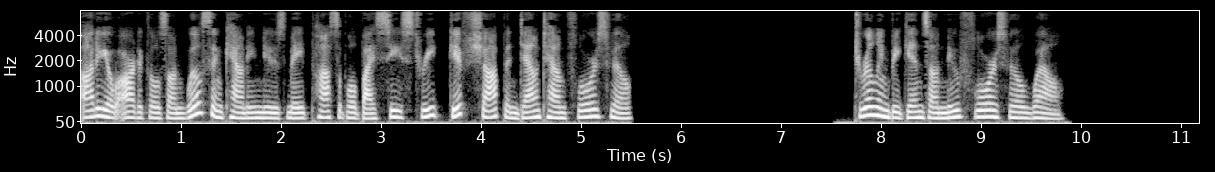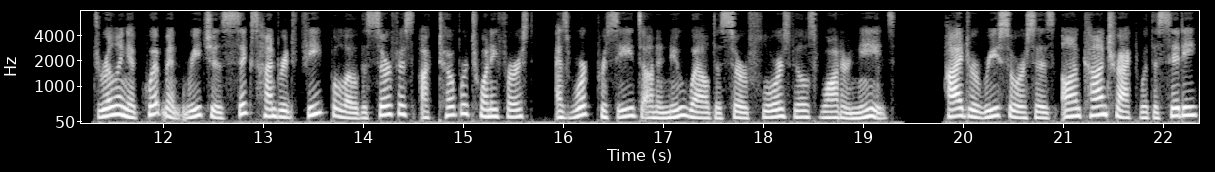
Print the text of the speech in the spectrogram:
Audio articles on Wilson County News made possible by C Street Gift Shop in downtown Floresville. Drilling begins on new Floresville well. Drilling equipment reaches 600 feet below the surface October 21st as work proceeds on a new well to serve Floresville's water needs. Hydro Resources, on contract with the city,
